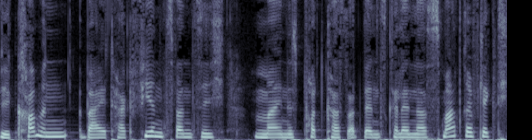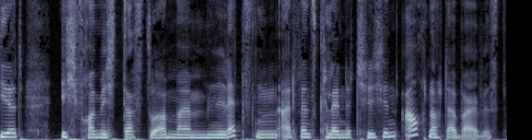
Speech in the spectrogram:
Willkommen bei Tag 24 meines Podcast Adventskalenders Smart Reflektiert. Ich freue mich, dass du an meinem letzten Adventskalendertürchen auch noch dabei bist.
